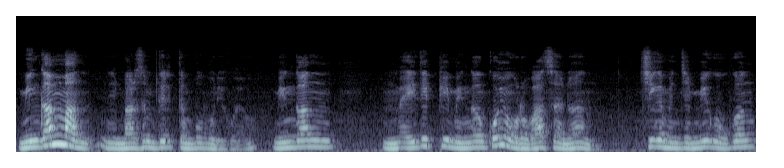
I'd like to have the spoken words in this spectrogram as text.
민간만 말씀드렸던 부분이고요. 민간 음, ADP 민간 고용으로 봐서는 지금 현재 미국은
